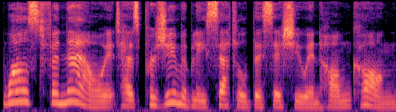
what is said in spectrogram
Whilst for now it has presumably settled this issue in Hong Kong,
